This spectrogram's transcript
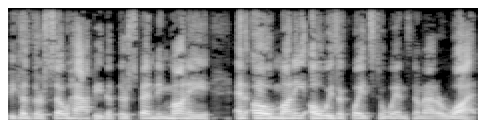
because they're so happy that they're spending money and oh, money always equates to wins no matter what.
